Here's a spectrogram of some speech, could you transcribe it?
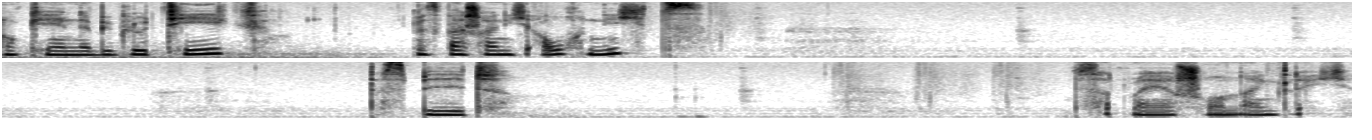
Okay, in der Bibliothek ist wahrscheinlich auch nichts. Das Bild. Das hat man ja schon eigentlich.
